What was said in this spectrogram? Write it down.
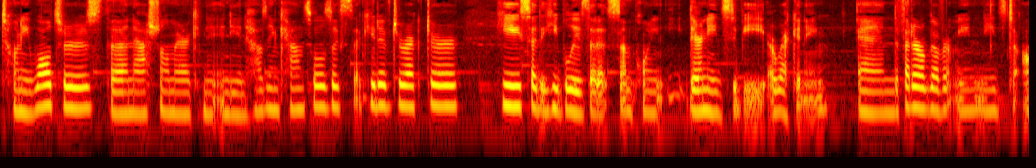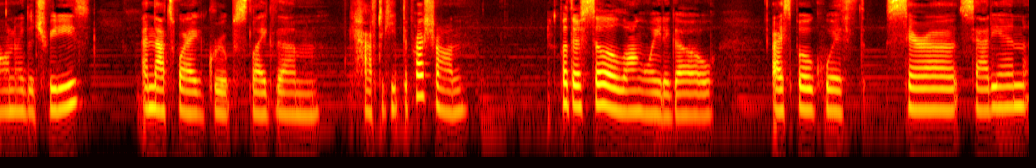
Tony Walters, the National American Indian Housing Council's executive director, he said that he believes that at some point there needs to be a reckoning and the federal government needs to honor the treaties. And that's why groups like them have to keep the pressure on. But there's still a long way to go. I spoke with Sarah Saadian.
